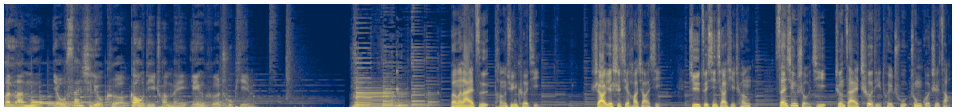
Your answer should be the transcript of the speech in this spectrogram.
本栏目由三十六氪高低传媒联合出品。本文来自腾讯科技。十二月十七号消息，据最新消息称，三星手机正在彻底退出中国制造，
